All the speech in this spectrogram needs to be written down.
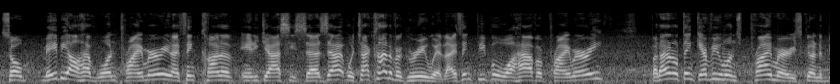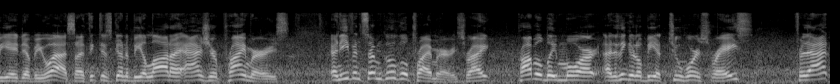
so maybe I'll have one primary, and I think kind of Andy Jassy says that, which I kind of agree with. I think people will have a primary, but I don't think everyone's primary is going to be AWS. I think there's going to be a lot of Azure primaries, and even some Google primaries, right? Probably more, I think it'll be a two horse race for that,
